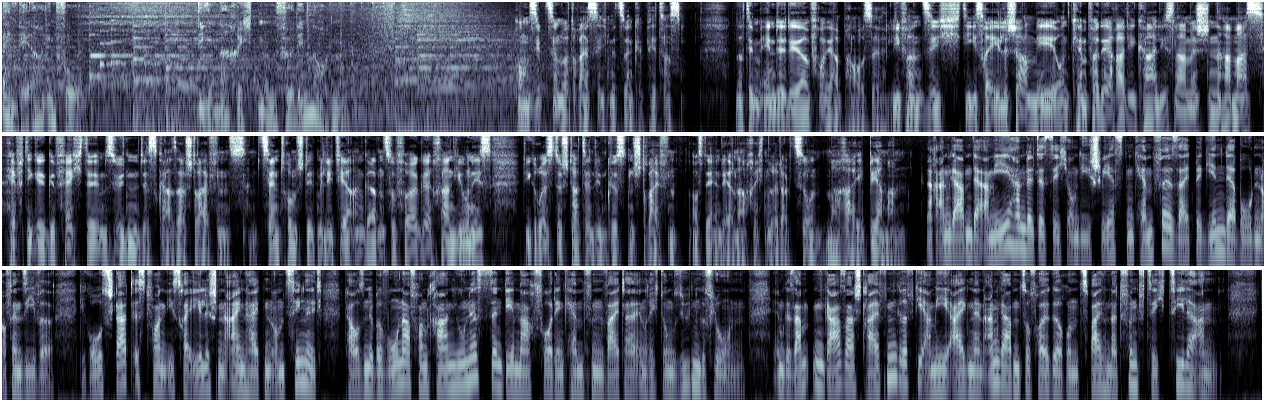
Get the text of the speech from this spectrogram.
NDR Info. Die Nachrichten für den Norden. Um 17.30 Uhr mit Sönke Peters. Nach dem Ende der Feuerpause liefern sich die israelische Armee und Kämpfer der radikal-islamischen Hamas heftige Gefechte im Süden des Gazastreifens. Im Zentrum steht Militärangaben zufolge Khan Yunis, die größte Stadt in dem Küstenstreifen. Aus der NDR Nachrichtenredaktion Marei Beermann. Nach Angaben der Armee handelt es sich um die schwersten Kämpfe seit Beginn der Bodenoffensive. Die Großstadt ist von israelischen Einheiten umzingelt. Tausende Bewohner von Khan Yunis sind demnach vor den Kämpfen weiter in Richtung Süden geflohen. Im gesamten Gazastreifen griff die Armee eigenen Angaben zufolge rund 250 Ziele an.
